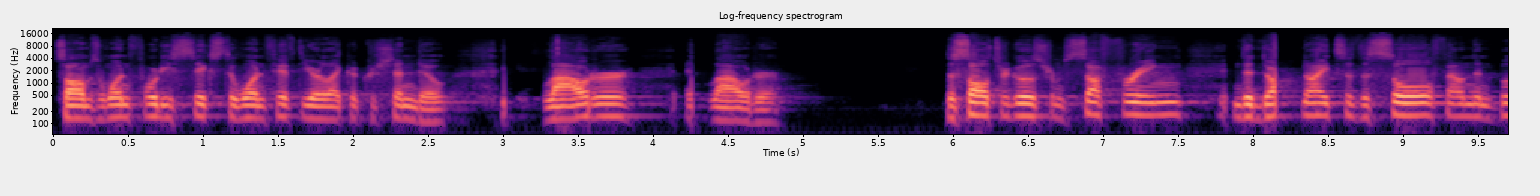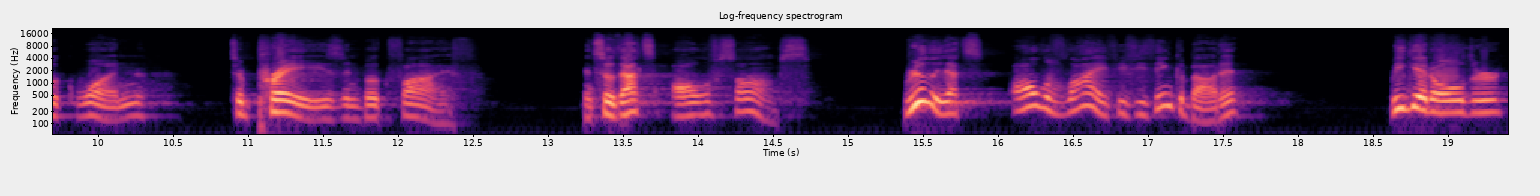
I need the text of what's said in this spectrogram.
Psalms 146 to 150 are like a crescendo, louder and louder. The Psalter goes from suffering in the dark nights of the soul, found in Book 1, to praise in Book 5. And so that's all of Psalms. Really, that's all of life if you think about it. We get older,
